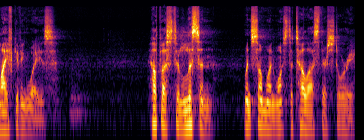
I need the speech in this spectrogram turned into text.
life giving ways. Help us to listen when someone wants to tell us their story.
